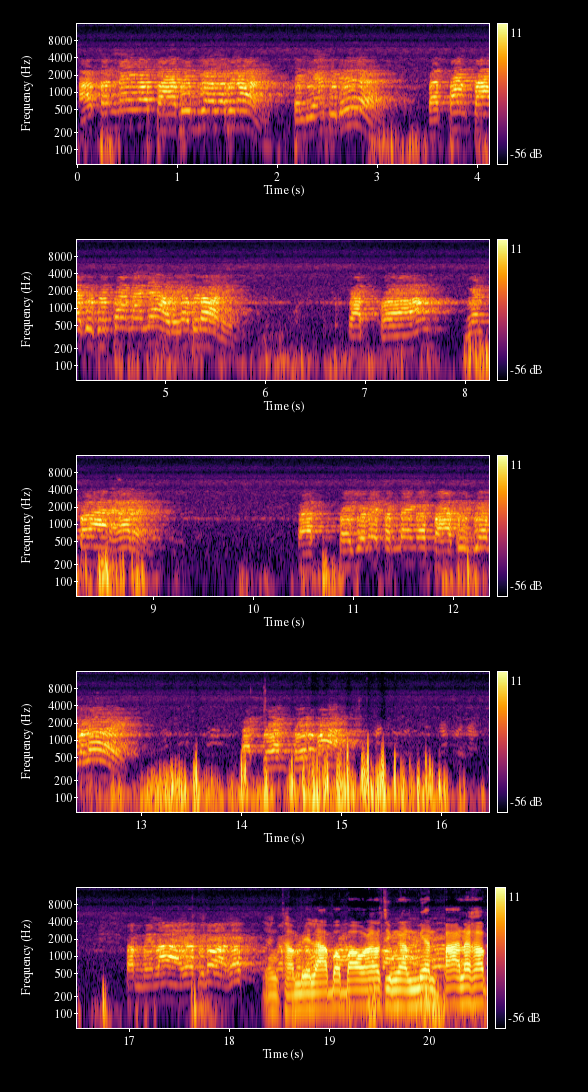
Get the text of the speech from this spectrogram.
เอาตำแหน่งเอาป่าพื้นเดียวแล้วพี่น้องจะเลี้ยงดูเด้อตัดตั้ง ปลาดูตัดตั้งนั่นแล้วเลยครับพี่น้องนี่จับของเงินปลานะครับเนี่ยจับไปอยู่ในตำแหน่งกับป่าพื้นเดียวมาเลยจับโดนตัวมากทำเวลาครับพี่น้องครับยังทำเวลาเบาๆนะครับทีมงานเมียนป้านะครับ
